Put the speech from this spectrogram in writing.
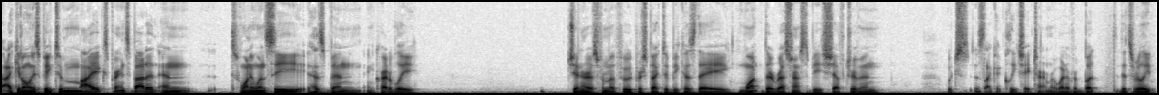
I can only speak to my experience about it, and 21C has been incredibly generous from a food perspective because they want their restaurants to be chef driven, which is like a cliche term or whatever, but it's really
